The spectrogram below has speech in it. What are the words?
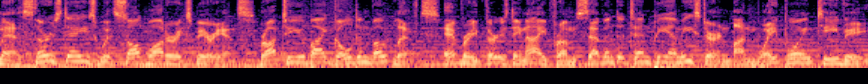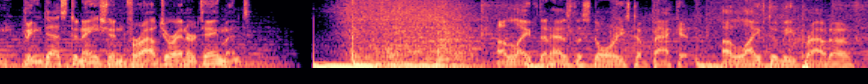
Miss Thursdays with Saltwater Experience, brought to you by Golden Boat Lifts. Every Thursday night from 7 to 10 p.m. Eastern on Waypoint TV, the destination for outdoor entertainment. A life that has the stories to back it, a life to be proud of.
